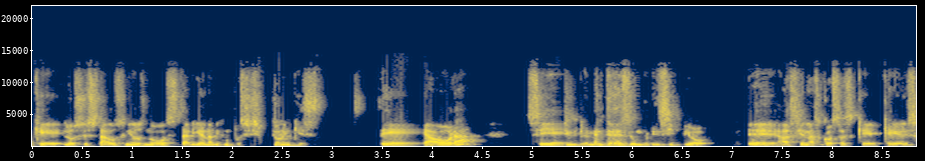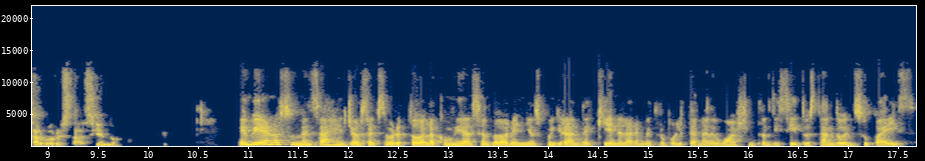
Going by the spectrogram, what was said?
que los Estados Unidos no estaría en la misma posición en que esté ahora si simplemente desde un principio eh, hacían las cosas que, que, El Salvador está haciendo. Envíanos un mensaje, Joseph, sobre todo la comunidad salvadoreña es muy grande aquí en el área metropolitana de Washington, D.C., tú estando en su país.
